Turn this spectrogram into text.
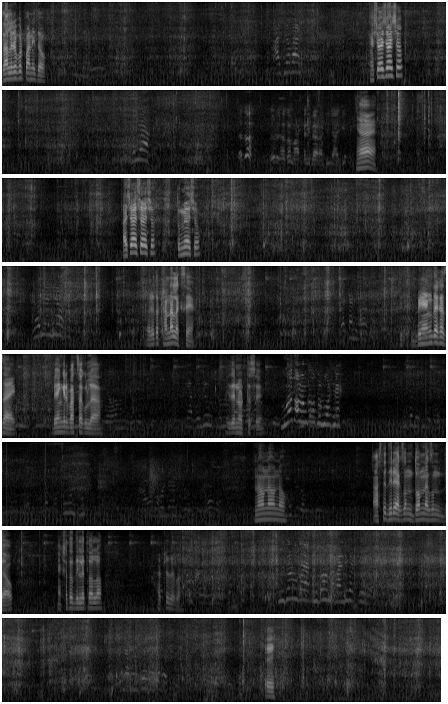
জালের ওপর পানি দাও। এসো এসো এসো দাদা ধরে থাকো মাছ খালি বেড়া দিয়ে যাই দিয়ে হ্যাঁ এসো এসো এসো তুমি এসো আরে তো ঠান্ডা লাগছে ব্যাং দেখা যায় ব্যাঙের বাচ্চাগুলা যে নড়তেছে। নাও নাও নাও। আস্তে ধীরে একজন দম না একজন দাও। একসাথে দিলে তো হলো হ্যাপসে দেবা এই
